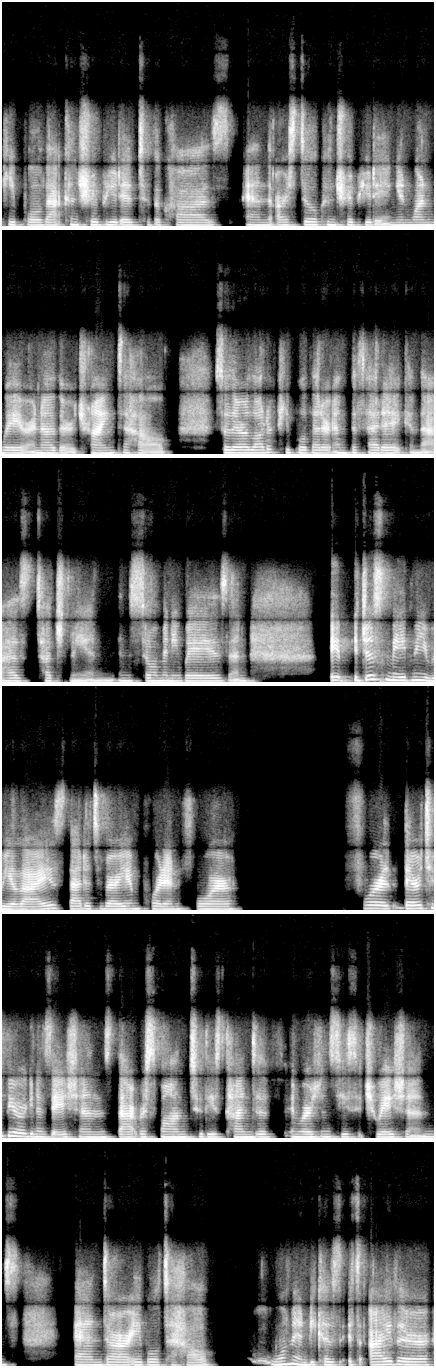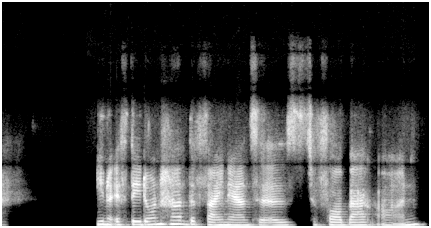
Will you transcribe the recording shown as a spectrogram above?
people that contributed to the cause and are still contributing in one way or another, trying to help. So there are a lot of people that are empathetic, and that has touched me in, in so many ways. And it, it just made me realize that it's very important for for there to be organizations that respond to these kinds of emergency situations and are able to help women because it's either you know if they don't have the finances to fall back on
